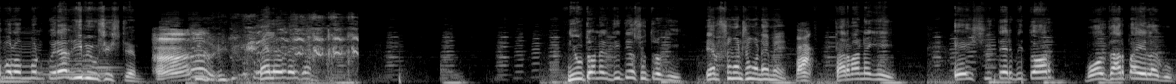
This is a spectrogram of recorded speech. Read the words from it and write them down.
অবলম্বন করে রিভিউ সিস্টেম তাহলে ওটাই দেন। নিউটনের দ্বিতীয় সূত্র কি? এফ সমান সমান এম এ তার মানে কি? এই শীতের ভিতর বল যার পায়ে লাগুক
